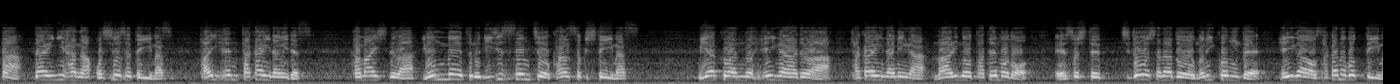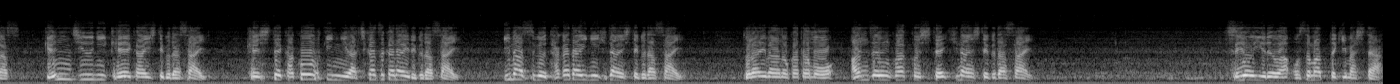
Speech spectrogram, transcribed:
波第2波が押し寄せています。大変高い波です。釜石では4メートル20センチを観測しています。宮古湾のヘイガーでは高い波が周りの建物、え、そして自動車などを飲み込んでヘイガーを遡っています。厳重に警戒してください。決して河口付近には近づかないでください。今すぐ高台に避難してください。ドライバーの方も安全を確保して避難してください。強い揺れは収まってきました。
